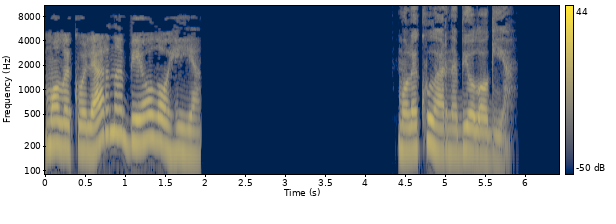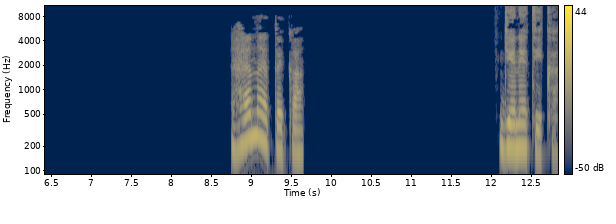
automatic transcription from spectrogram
Молекулярна біологія. Molekularna biologija. Генетика. Genetika.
